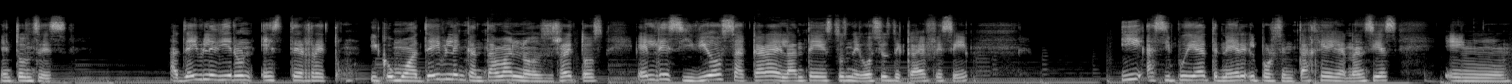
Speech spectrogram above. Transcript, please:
Entonces, a Dave le dieron este reto y como a Dave le encantaban los retos, él decidió sacar adelante estos negocios de KFC y así pudiera tener el porcentaje de ganancias en,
